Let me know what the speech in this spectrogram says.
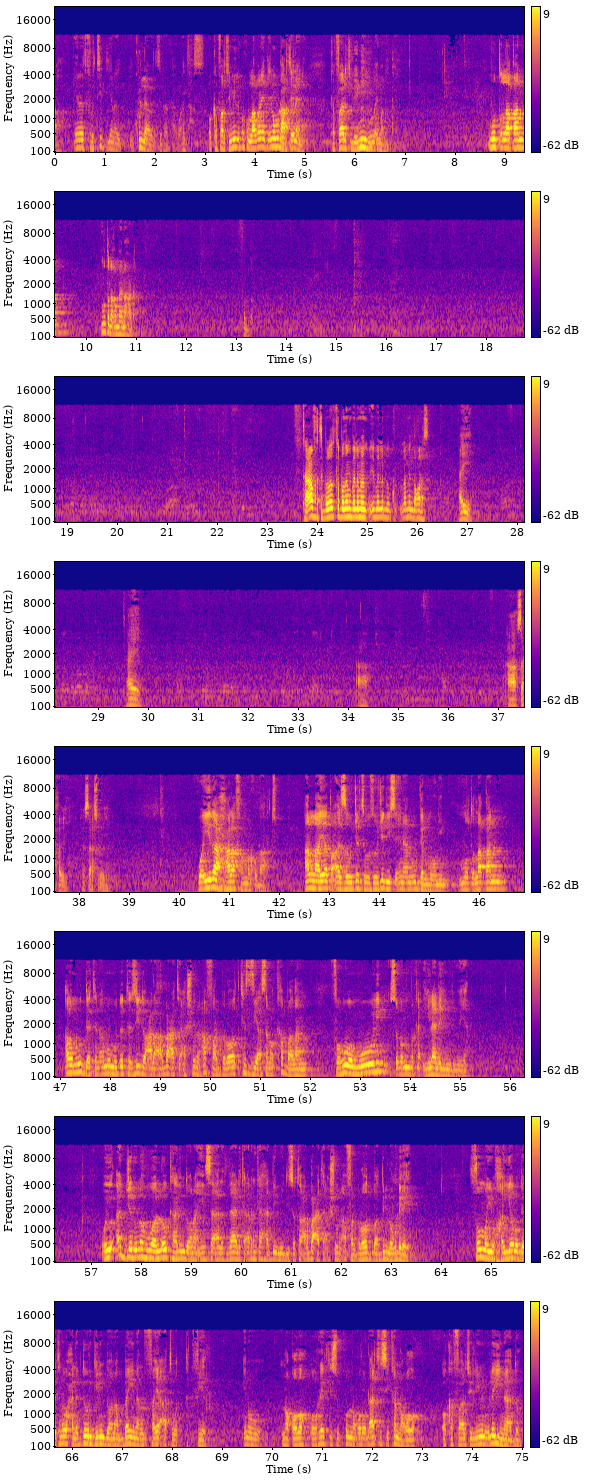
a inaad furtid inaad ku laabatid reerkaaga waa intaas oo kafaaratulyamiin markuu laabanaya in lagu dhaartay lena kafaaratulyamiin buu la imanaya muطlaqan muطlaq mayno hadhay fadal taa afarta bilood ka badan ba lama la mid noqonaysa haye haye a a sax wey saas wey wa idaa xalafa markuu dhaarto an laa yata'a zawjatahu zawjadiisa u galmoonin muطlaqan aw muddatan ama muddo tasiidu calaa arbacati ashhurin afar bilood ka siyaadsan oo ka badan fa huwa muulin isagoo mid markaa iilaa la yimid weeyaan wayu-ajalu lahu waa loo kaadin doonaa in sa'alat dalika arrinkaa haddii weydiisato arbacata ashhurin afar bilood baa dib loogu dhigaya uma yukhayaru deetna waxaa la doorgelin doonaa bayna alfaya'ati waatakfiir inuu noqdo oo reerkiisi ku noqdo dhaartiisii ka noqdo oo kafaaratulyimiin uu la yimaado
